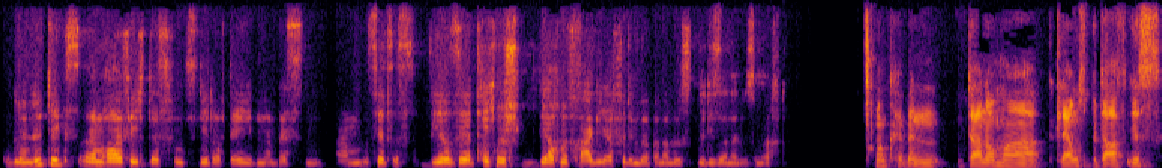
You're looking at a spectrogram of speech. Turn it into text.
Google Analytics ähm, häufig, das funktioniert auf der Ebene am besten. Ähm, ist jetzt, ist, wäre sehr technisch, wäre auch eine Frage eher für den Webanalysten, der diese Analyse macht. Okay, wenn da nochmal Klärungsbedarf ist,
